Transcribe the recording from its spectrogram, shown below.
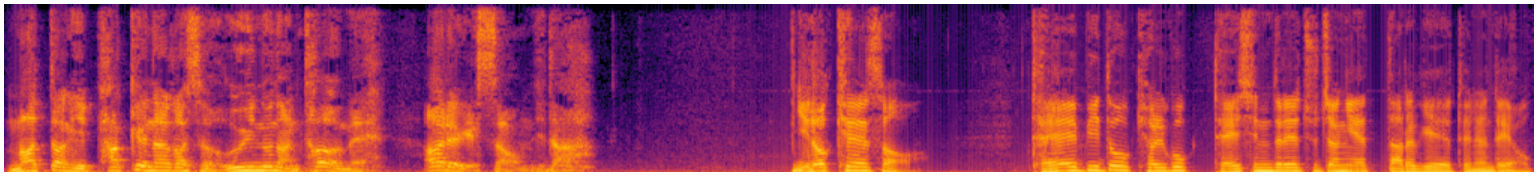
마땅히 밖에 나가서 의논한 다음에 아뢰겠사옵니다. 이렇게 해서 대비도 결국 대신들의 주장에 따르게 되는데요.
